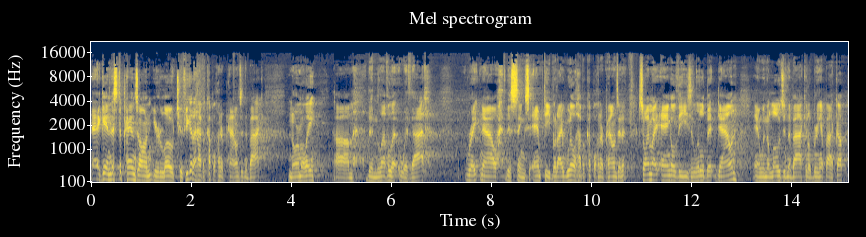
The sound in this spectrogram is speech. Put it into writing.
again, this depends on your load too. If you're gonna have a couple hundred pounds in the back normally, um, then level it with that. Right now, this thing's empty, but I will have a couple hundred pounds in it. So I might angle these a little bit down, and when the load's in the back, it'll bring it back up.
